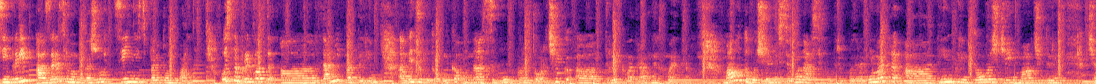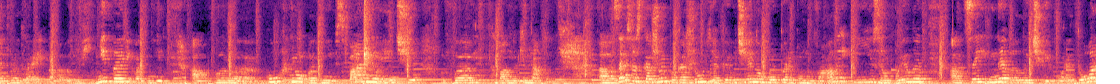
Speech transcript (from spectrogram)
Всім привіт! А зараз я вам покажу цінність перепланування. Ось, наприклад, в даній квартирі від забудовника у нас був коридорчик а, 3 квадратних метри. Мало того, що він всього-навсього 3 квадратні метри, а він, крім того, ще й мав 4 четверо дверей. Одні вхідні двері, одні в кухню, одні в спальню, інші в ванну кімнату. Зараз розкажу і покажу, яким чином ми перепланували і зробили цей невеличкий коридор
